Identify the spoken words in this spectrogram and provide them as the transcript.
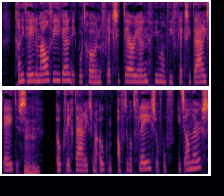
ik ga niet helemaal vegan. Ik word gewoon flexitarian. Iemand die flexitarisch eet. Dus Mhm. ook vegetarisch, maar ook af en toe wat vlees of, of iets anders.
